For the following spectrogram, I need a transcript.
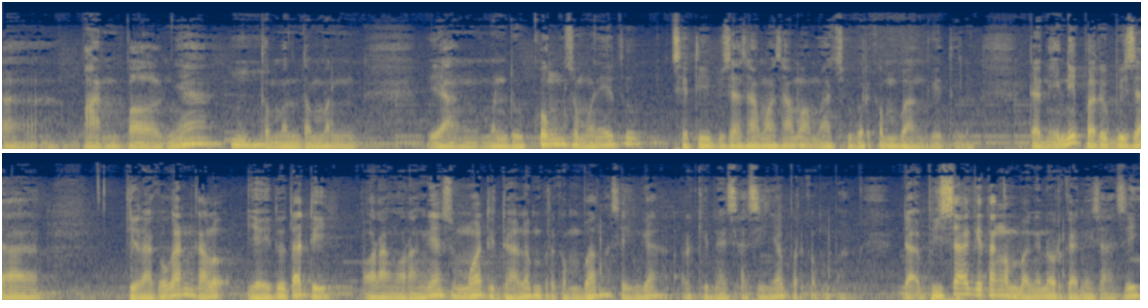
uh, panpelnya hmm. teman-teman yang mendukung semuanya itu jadi bisa sama-sama maju berkembang gitu loh dan ini baru bisa dilakukan kalau ya itu tadi orang-orangnya semua di dalam berkembang sehingga organisasinya berkembang. Tidak bisa kita ngembangin organisasi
